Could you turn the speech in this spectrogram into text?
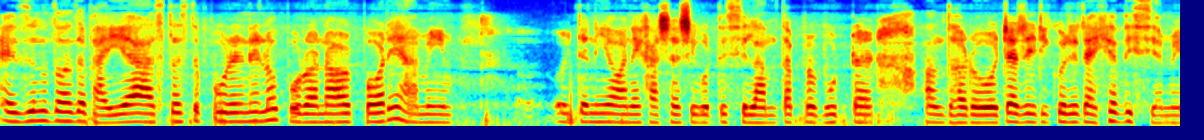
এই জন্য তোমাদের ভাইয়া আস্তে আস্তে পড়ে নিল। পড়ে নেওয়ার পরে আমি ওইটা নিয়ে অনেক হাসাহাসি করতেছিলাম। তারপর ভুট্টার, ধরো ওইটা রেডি করে রেখে দিছি আমি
